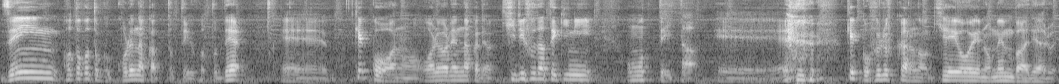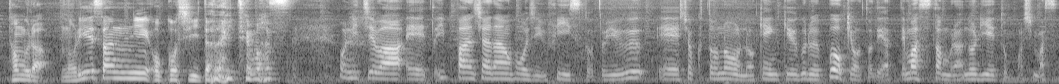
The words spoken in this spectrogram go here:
全員ことごとく来れなかったということで、えー結構あの我々の中では切り札的に思っていた、えー 結構古くからの KOA のメンバーである田村のりえさんにお越しいただいてます。こんにちは。えっ、と一般社団法人フィーストという、えー食と脳の研究グループを京都でやってます。田村のりえと申します。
